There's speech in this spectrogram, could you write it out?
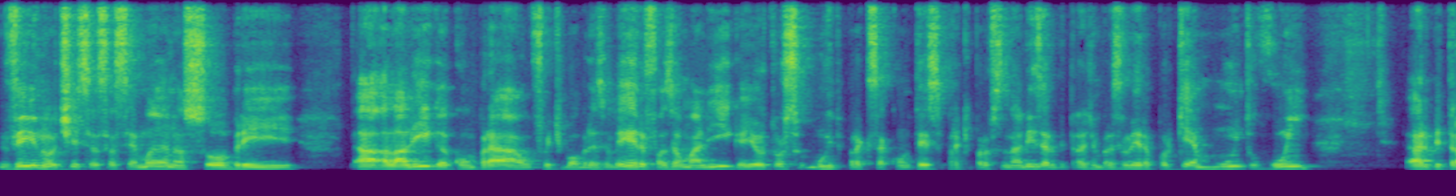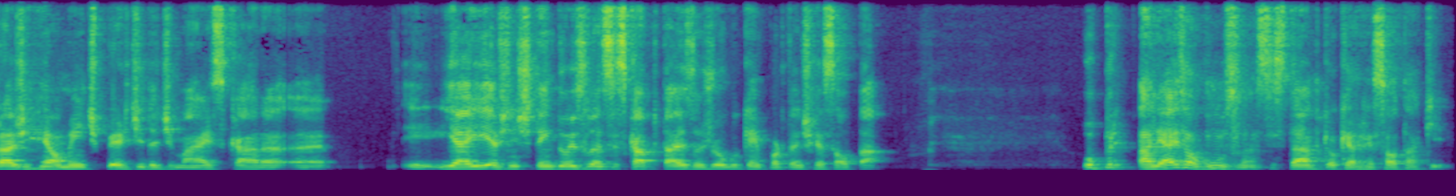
Veio notícia essa semana sobre a, La Liga comprar o futebol brasileiro, fazer uma liga, e eu torço muito para que isso aconteça, para que profissionalize a arbitragem brasileira, porque é muito ruim, a arbitragem realmente perdida demais, cara. É, e, e, aí a gente tem dois lances capitais no jogo que é importante ressaltar. O, aliás, alguns lances, tá? Que eu quero ressaltar aqui.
